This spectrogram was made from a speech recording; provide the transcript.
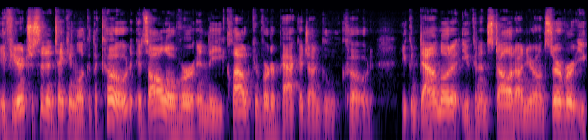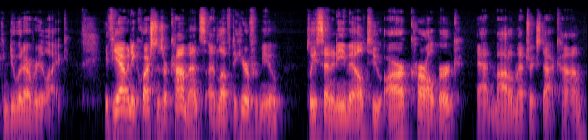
If you're interested in taking a look at the code, it's all over in the Cloud Converter package on Google Code. You can download it, you can install it on your own server, you can do whatever you like. If you have any questions or comments, I'd love to hear from you. Please send an email to rcarlberg at modelmetrics.com,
